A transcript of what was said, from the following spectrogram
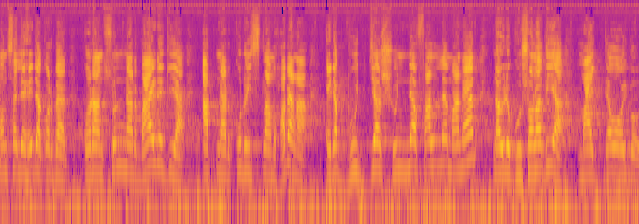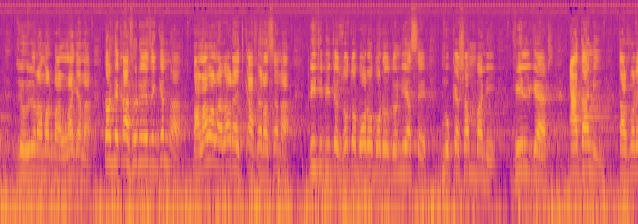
মন চাইলে সেইটা করবেন। কোরআন সুন্নার বাইরে গিয়া আপনার কোনো ইসলাম হবে না। এটা বুঝা শূন্য ফাললে মানেন, না ওইটা ঘোষণা দিয়া মাইক দেওয়া হইব যে, হুজুর, আমার ভালো লাগে না। তো আপনি কাফের হয়ে যাবেন না? পালা পালা বেড়াই কাফের আছে না? পৃথিবীতে যত বড় বড় ধনী আছে, মুকেশ আম্বানি, বিল গেটস, আদানি, তারপরে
